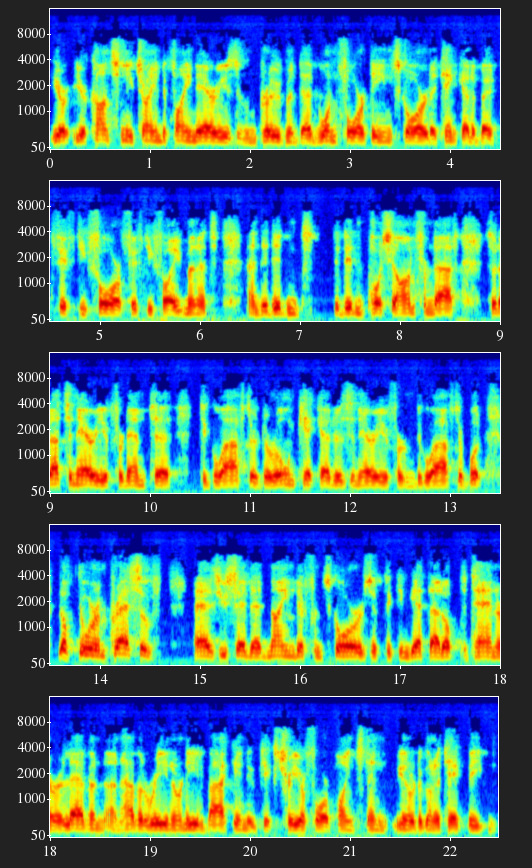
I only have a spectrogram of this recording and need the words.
you're, you're constantly trying to find areas of improvement. They had 114 scored, I think, at about 54, 55 minutes, and they didn't, they didn't push on from that. So that's an area for them to, to go after. Their own kick out is an area for them to go after. But look, they were impressive. As you said, they had nine different scores. If they can get that up to 10 or 11 and have a Rian O'Neill back in who kicks three or four points, then, you know, they're going to take beating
